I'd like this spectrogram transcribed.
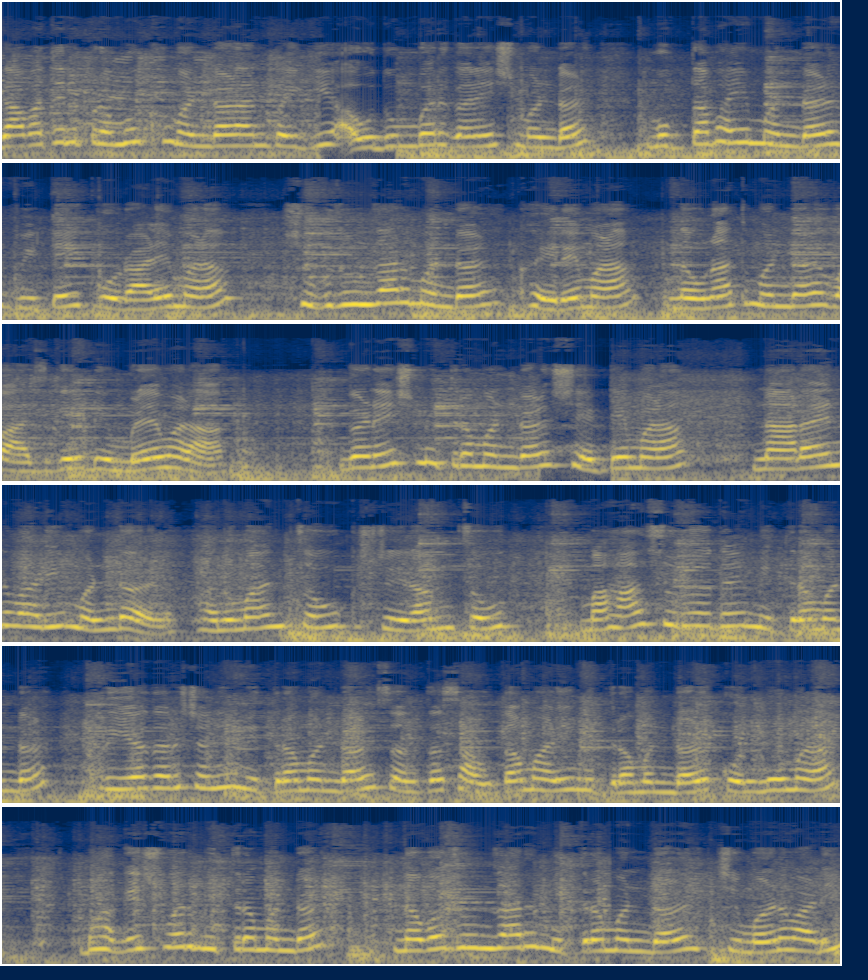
गावातील प्रमुख मंडळांपैकी औदुंबर गणेश मंडळ मुक्ताबाई मंडळ विटे कोराळेमळा शुभजुंजार मंडळ खैरेमळा नवनाथ मंडळ वाजगे डिंबळेमळा गणेश मित्र मंडळ शेटेमळा नारायणवाडी मंडळ हनुमान चौक श्रीराम चौक महासूर्योदय मित्रमंडळ प्रियदर्शनी मित्रमंडळ संत सावतामाळी मित्रमंडळ कोल्हेमळा भागेश्वर मित्रमंडळ नवझुंजार मित्रमंडळ चिमणवाडी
